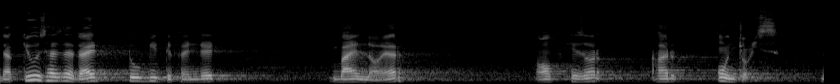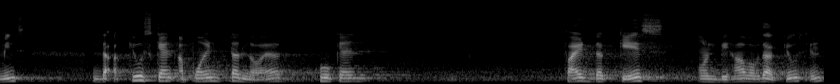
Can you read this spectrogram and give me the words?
The accused has the right to be defended by a lawyer of his or her own choice. Means the accused can appoint a lawyer who can fight the case on behalf of the accused in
